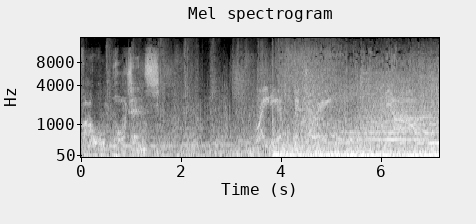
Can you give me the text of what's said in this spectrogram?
Foul portents. Radiant victory! Yeah!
